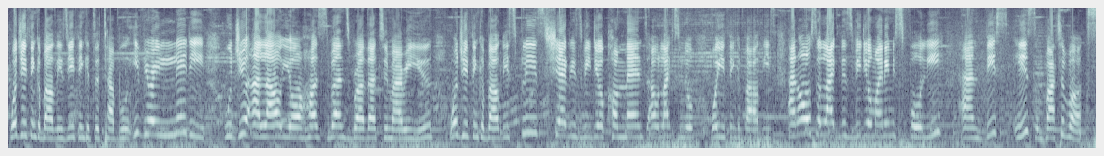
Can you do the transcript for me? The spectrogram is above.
What do you think about this? Do you think it's a taboo? If you're a lady, would you allow your husband's brother to marry you? What do you think about this? Please share this video, comment. I would like to know what you think about this. And also like this video. My name is Foley and this is BattaBox.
